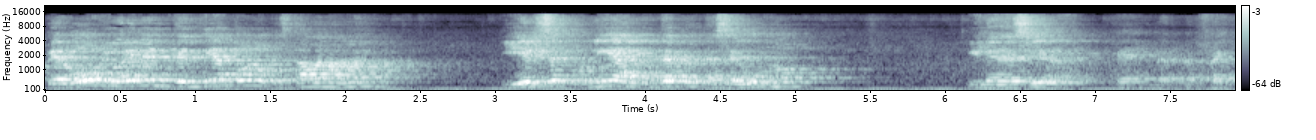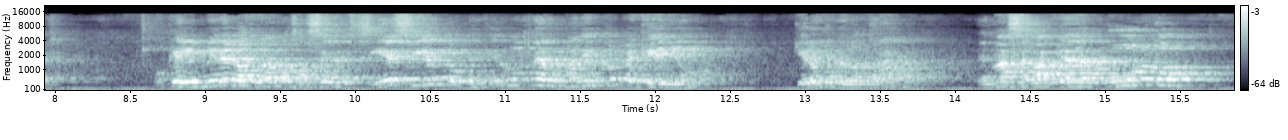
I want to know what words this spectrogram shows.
pero obvio él entendía todo lo que estaban hablando. Y él se ponía al intérprete segundo y le Ok, miren lo que vamos a hacer. Si es cierto que tiene un hermanito pequeño, quiero que me lo traigan. Es más, se va a quedar uno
